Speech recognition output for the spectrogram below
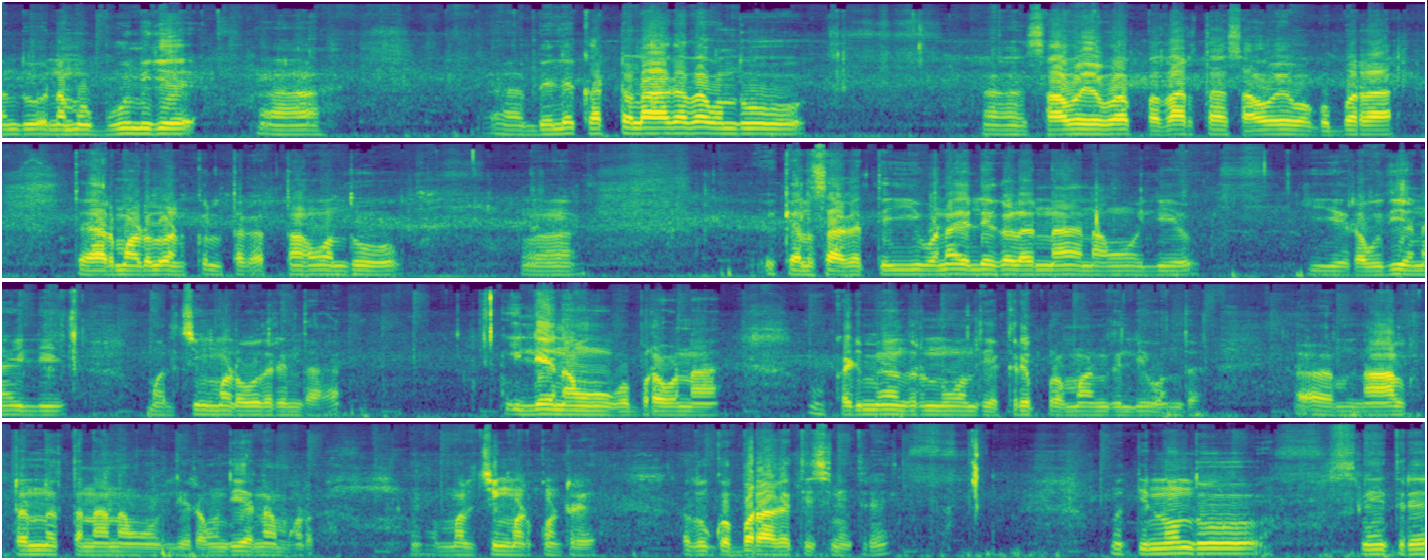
ಒಂದು ನಮ್ಮ ಭೂಮಿಗೆ ಬೆಲೆ ಕಟ್ಟಲಾಗದ ಒಂದು ಸಾವಯವ ಪದಾರ್ಥ, ಸಾವಯವ ಗೊಬ್ಬರ ತಯಾರು ಮಾಡಲು ಅನುಕೂಲ ತಗತ್ತ ಒಂದು ಕೆಲಸ ಆಗುತ್ತೆ. ಈ ಒಣ ಎಲೆಗಳನ್ನು ನಾವು ಇಲ್ಲಿ ಈ ರೌದಿಯನ್ನು ಇಲ್ಲಿ ಮಲ್ಚಿಂಗ್ ಮಾಡೋದರಿಂದ ಇಲ್ಲೇ ನಾವು ಗೊಬ್ಬರವನ್ನು ಕಡಿಮೆ ಅಂದ್ರೂ ಒಂದು ಎಕರೆ ಪ್ರಮಾಣದಲ್ಲಿ ಒಂದು ನಾಲ್ಕು ಟನ್ ತನಕ ನಾವು ಇಲ್ಲಿ ರೌಂದಿಯನ್ನು ಮಾಡಿ ಮಲ್ಚಿಂಗ್ ಮಾಡಿಕೊಂಡ್ರೆ ಅದು ಗೊಬ್ಬರ ಆಗತ್ತೆ ಸ್ನೇಹಿತರೆ. ಮತ್ತು ಇನ್ನೊಂದು ಸ್ನೇಹಿತರೆ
